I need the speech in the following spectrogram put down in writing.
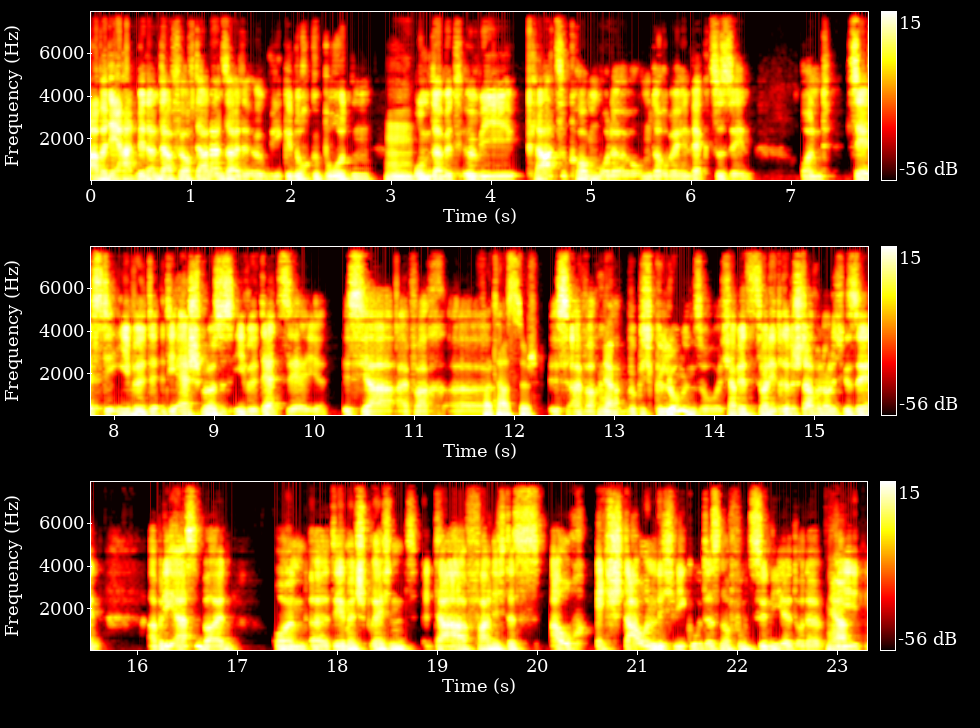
aber der hat mir dann dafür auf der anderen Seite irgendwie genug geboten, hm. um damit irgendwie klarzukommen oder um darüber hinwegzusehen. Und selbst die Evil, die Ash vs. Evil Dead Serie ist ja einfach äh, fantastisch. Ist einfach ja. wirklich gelungen so. Ich habe jetzt zwar die dritte Staffel noch nicht gesehen, aber die ersten beiden und äh, dementsprechend da fand ich das auch erstaunlich, wie gut das noch funktioniert oder ja. wie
